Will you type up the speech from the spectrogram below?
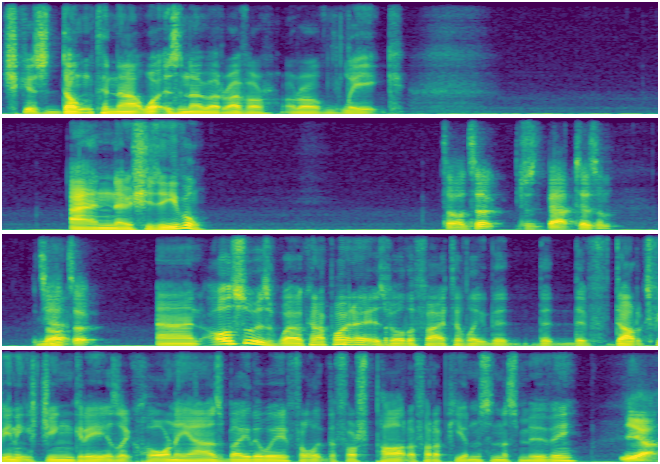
she gets dunked in that what is now a river or a lake, and now she's evil. That's all it took. Just baptism. That's all Yeah. it took. And also as well, can I point out as well the fact of like the the, the Dark Phoenix Jean Grey is like horny as by the way for like the first part of her appearance in this movie. Yeah.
